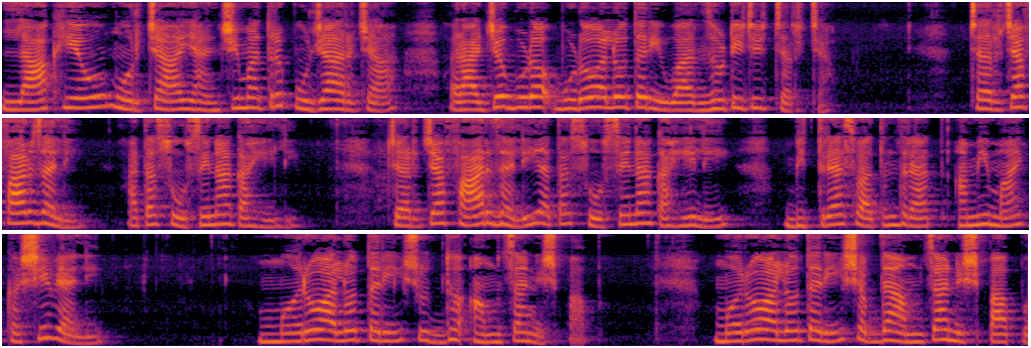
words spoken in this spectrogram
लाख येवो मोर्चा यांची मात्र पूजा अर्चा. राज्य बुडो बुडो आलो तरी वांझोटीची चर्चा. चर्चा फार झाली आता सोसेना काहिली. चर्चा फार झाली आता सोसेना काहिली. भित्र्या स्वातंत्र्यात आम्ही माय कशी व्याली? मरो आलो तरी शुद्ध आमचा निष्पाप. मरो आलो तरी शब्द आमचा निष्पाप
